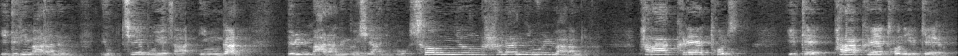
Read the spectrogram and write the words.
이들이 말하는 육체 보혜사, 인간을 말하는 것이 아니고 성령 하나님을 말합니다. 파라크레톤 이렇게 파라크레톤 이렇게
